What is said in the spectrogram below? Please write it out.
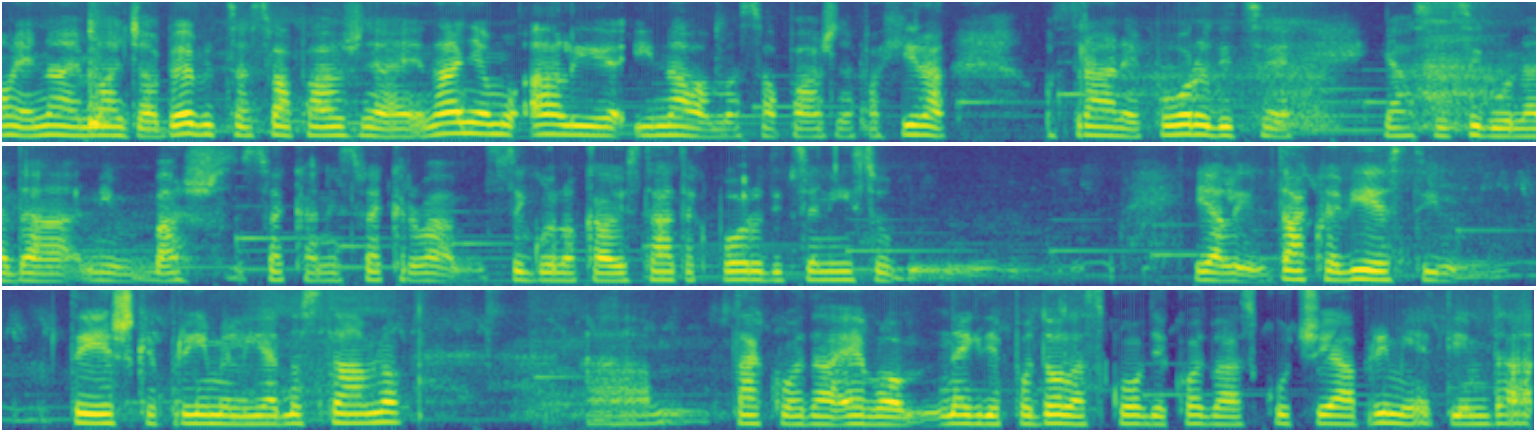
On je najmlađa bebica, sva pažnja je na njemu, ali je i na vama sva pažnja Fahira od strane porodice. Ja sam sigurna da ni baš sveka ni svekrva, sigurno kao i ostatak porodice, nisu jeli, takve vijesti teške primili jednostavno. A, tako da, evo, negdje po dolasku ovdje kod vas kuću ja primijetim da,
